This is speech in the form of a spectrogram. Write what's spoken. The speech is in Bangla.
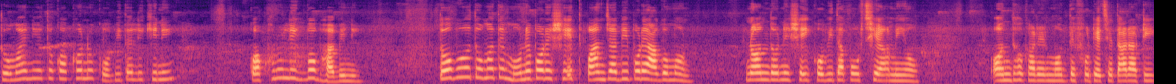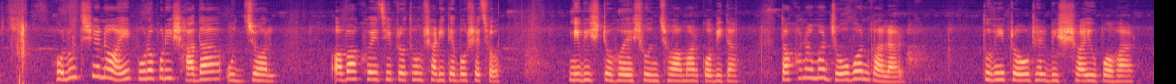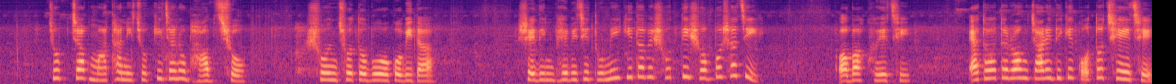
তোমায় নিয়ে তো কখনো কবিতা লিখিনি, কখনো লিখব ভাবিনি। তবুও তোমাতে মনে পড়ে শ্বেত পাঞ্জাবি পরে আগমন, নন্দনে সেই কবিতা পড়ছি আমিও। অন্ধকারের মধ্যে ফুটেছে তারাটি। হলুদ সে নয়, পুরোপুরি সাদা, উজ্জ্বল। অবাক হয়েছি প্রথম সারিতে বসেছ। নিবিষ্ট হয়ে শুনছ আমার কবিতা। তখন আমার যৌবন কালার। তুমি প্রৌঢ়ের বিস্ময় উপহার। চুপচাপ মাথা নিচু, কি যেন ভাবছ? শুনছ তবুও কবিতা। সেদিন ভেবেছি তুমিই কি তবে সত্যি সব্যসাচী? অবাক হয়েছি। এত এত রং চারিদিকে কত ছেয়েছে,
